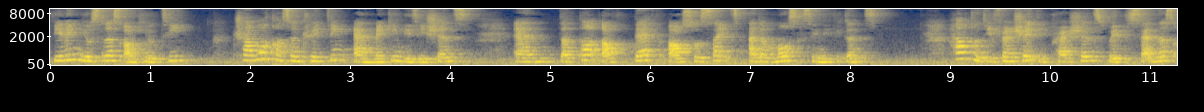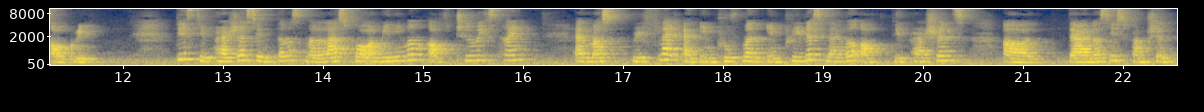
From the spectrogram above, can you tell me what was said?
feeling useless or guilty, trouble concentrating and making decisions, and the thought of death or suicide are the most significant. How to differentiate depressions with sadness or grief? These depression symptoms may last for a minimum of two weeks' time and must reflect an improvement in previous level of depression's uh, diagnosis function.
